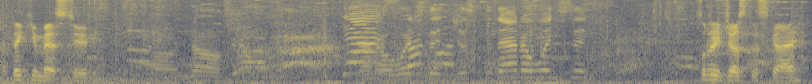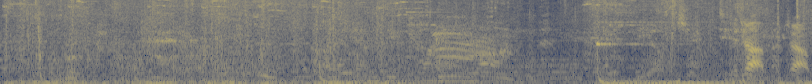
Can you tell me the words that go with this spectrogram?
I think you missed, dude. Oh no. Yes! Nano Winston, just the Nano Winston. It's literally just this guy. Good job, good job.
